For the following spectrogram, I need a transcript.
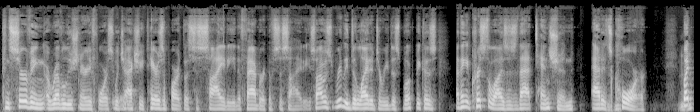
conserving a revolutionary force which actually tears apart the society, the fabric of society. So I was really delighted to read this book because I think it crystallizes that tension at its mm-hmm. core. Mm-hmm. But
